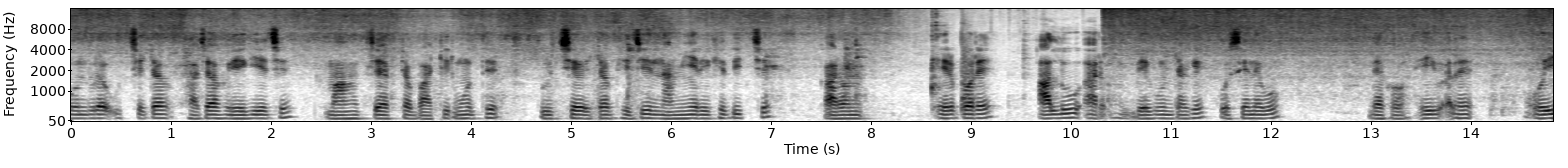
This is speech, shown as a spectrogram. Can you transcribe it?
বন্ধুরা, উচ্ছেটা ভাজা হয়ে গিয়েছে। মা হচ্ছে একটা বাটির মধ্যে উচ্ছে এটা ভেজে নামিয়ে রেখে দিচ্ছে। কারণ এরপরে আলু আর বেগুনটাকে কষে নেব। দেখো, এইবারে ওই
